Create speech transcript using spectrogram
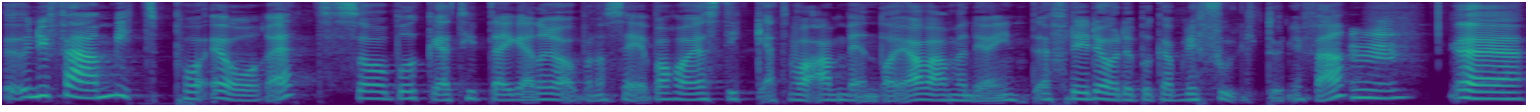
ungefär mitt på året så brukar jag titta i garderoben och se vad har jag stickat, vad använder jag, vad använder jag inte? För det är då det brukar bli fullt ungefär. Mm. Eh,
